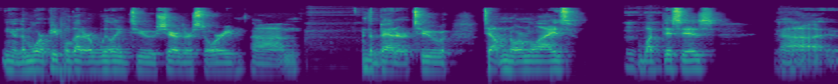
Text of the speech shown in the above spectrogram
you know the more people that are willing to share their story, um, the better to to help normalize Mhm. what this is. Mhm. Uh,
